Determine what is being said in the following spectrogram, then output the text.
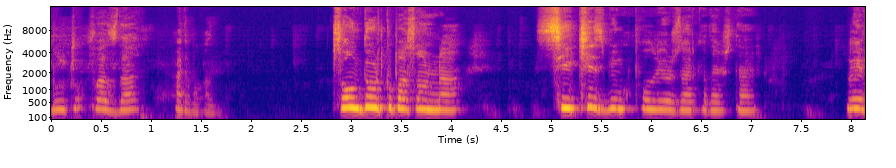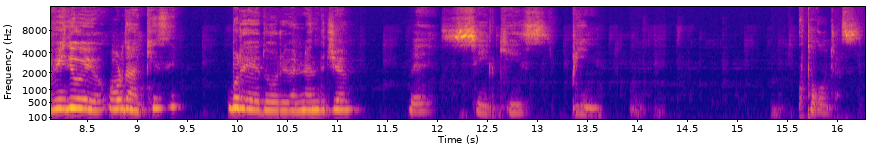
Bul çok fazla. Hadi bakalım. Son 4 kupa sonra 8000 kupa oluyoruz arkadaşlar. Ve videoyu oradan kesip buraya doğru yönlendireceğim. Ve 8000 kupa olacağız.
